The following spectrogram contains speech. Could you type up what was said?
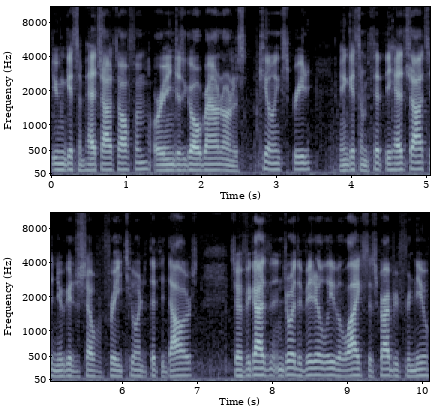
you can get some headshots off them, or you can just go around on a killing spree and get some 50 headshots, and you'll get yourself a free $250. So if you guys enjoyed the video, leave a like, subscribe if you're new.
